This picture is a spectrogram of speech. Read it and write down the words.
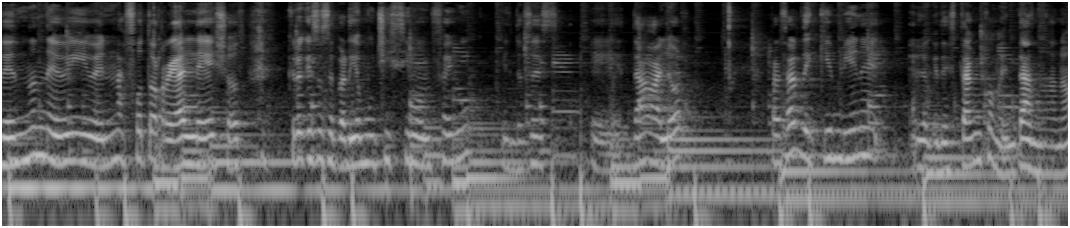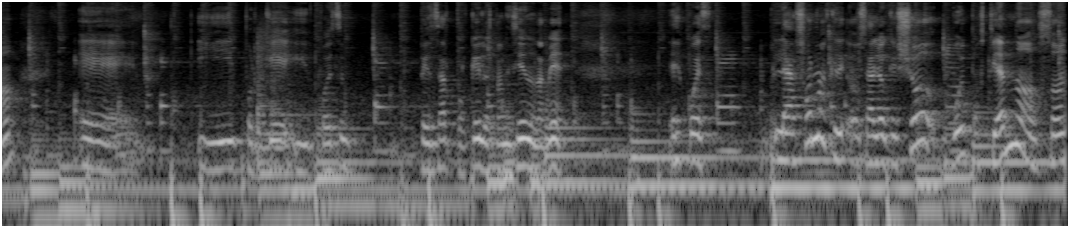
de dónde viven, una foto real de ellos. Creo que eso se perdió muchísimo en Facebook, entonces eh, da valor para saber de quién viene lo que te están comentando, ¿no? Eh, y por qué, y puedes pensar por qué lo están diciendo también. Después, las formas que, o sea, lo que yo voy posteando son,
